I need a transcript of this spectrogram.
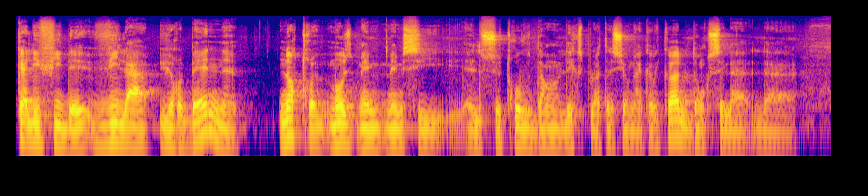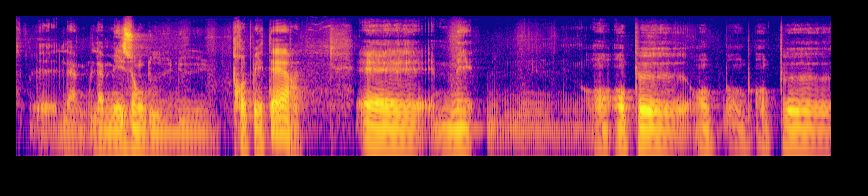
qualifie des villas urbaines, notre, même, si elle se trouve dans l'exploitation agricole, donc c'est la, la, maison du, propriétaire, euh, mais on, peut, peut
